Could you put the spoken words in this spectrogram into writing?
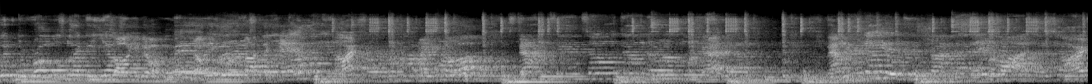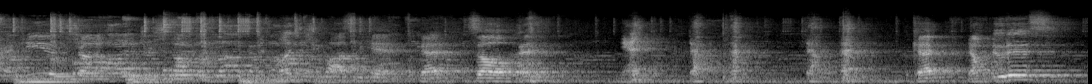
With the rolls like a That's young all you're doing. Don't even worry about the hand. All right. Right toe up. Down. Okay. Now key is, trying to save stabilize. All right. The key is trying to hold your stuff as much as you possibly can. Okay. So, yeah, down, down, down. Okay. Don't do this.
